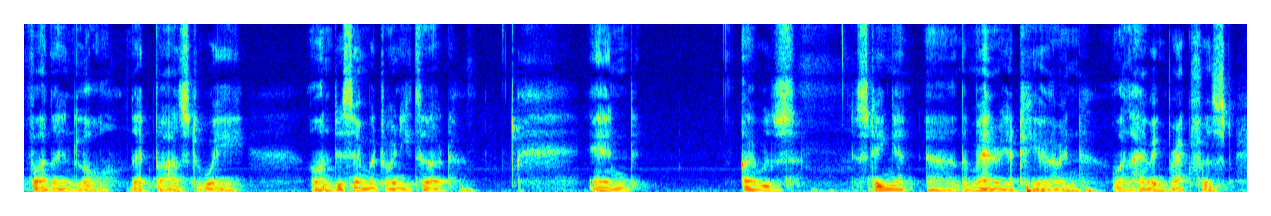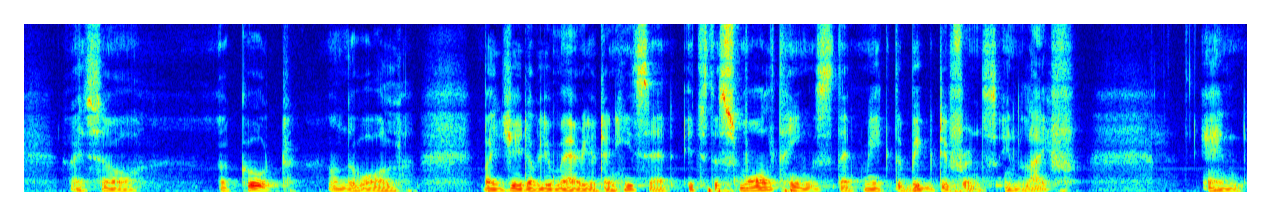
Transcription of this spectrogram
father in law that passed away on December 23rd. And I was staying at uh, the Marriott here, and while having breakfast, I saw a quote on the wall by J.W. Marriott, and he said, It's the small things that make the big difference in life. And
